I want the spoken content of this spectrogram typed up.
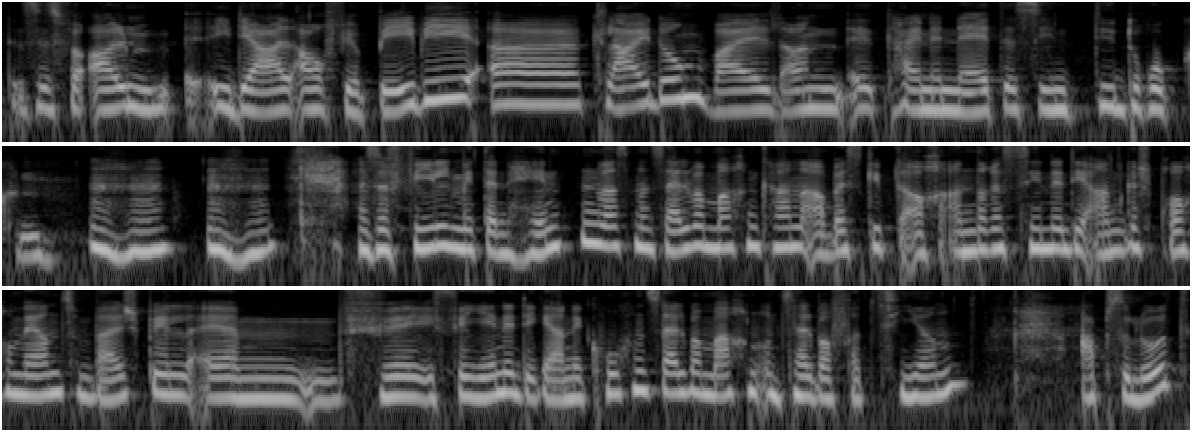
Das ist vor allem ideal auch für Babykleidung, äh, weil dann äh, keine Nähte sind, die drucken. Mhm, mhm. Also viel mit den Händen, was man selber machen kann, aber es gibt auch andere Sinne, die angesprochen werden, zum Beispiel ähm, für, für jene, die gerne Kuchen selber machen und selber verzieren. Absolut.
